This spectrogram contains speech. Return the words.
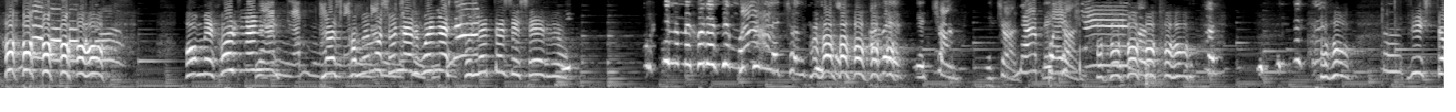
O mejor, Nani, nos comemos unas buenas chuletas de cerdo. ¿Por qué no mejor hacemos un lechoncito? A ver, lechón, lechón, lechón. Listo,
